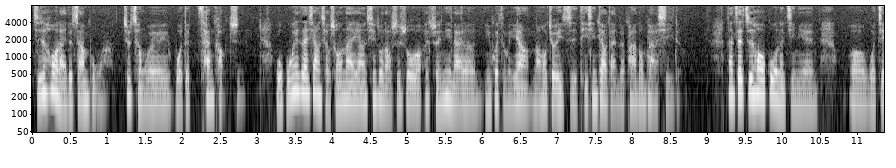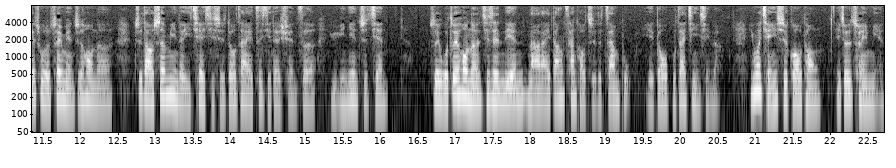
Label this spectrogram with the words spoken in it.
其实后来的占卜啊，就成为我的参考值。我不会再像小时候那样，星座老师说：“哎，水逆来了，你会怎么样？”然后就一直提心吊胆的，怕东怕西的。那在之后过了几年，呃，我接触了催眠之后呢，知道生命的一切其实都在自己的选择与一念之间。所以我最后呢，其实连拿来当参考值的占卜也都不再进行了，因为潜意识沟通，也就是催眠，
